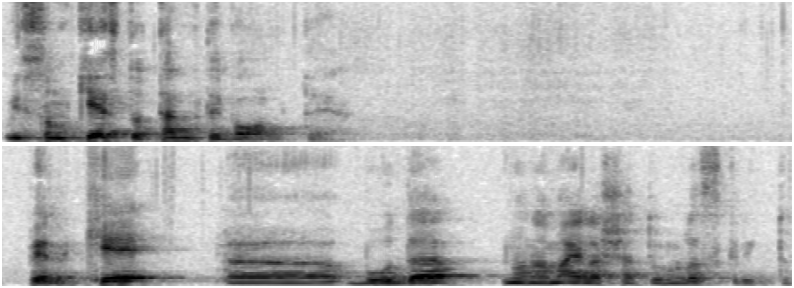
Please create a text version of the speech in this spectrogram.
mi sono chiesto tante volte perché uh, Buddha non ha mai lasciato nulla scritto.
